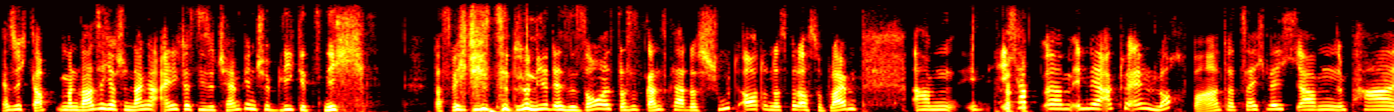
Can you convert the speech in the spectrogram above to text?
Also ich glaube, man war sich ja schon lange einig, dass diese Championship League jetzt nicht das wichtigste Turnier der Saison ist. Das ist ganz klar das Shootout und das wird auch so bleiben. Ähm, ich habe ähm, in der aktuellen Lochbar tatsächlich ähm, ein paar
